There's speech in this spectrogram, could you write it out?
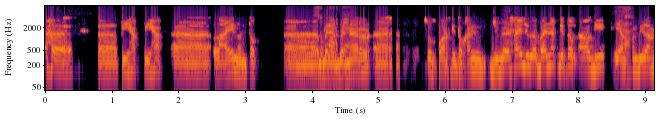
pihak-pihak eh, lain untuk Support, benar-benar eh, support gitu kan. Juga saya juga banyak gitu Augie yang Iya. bilang,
